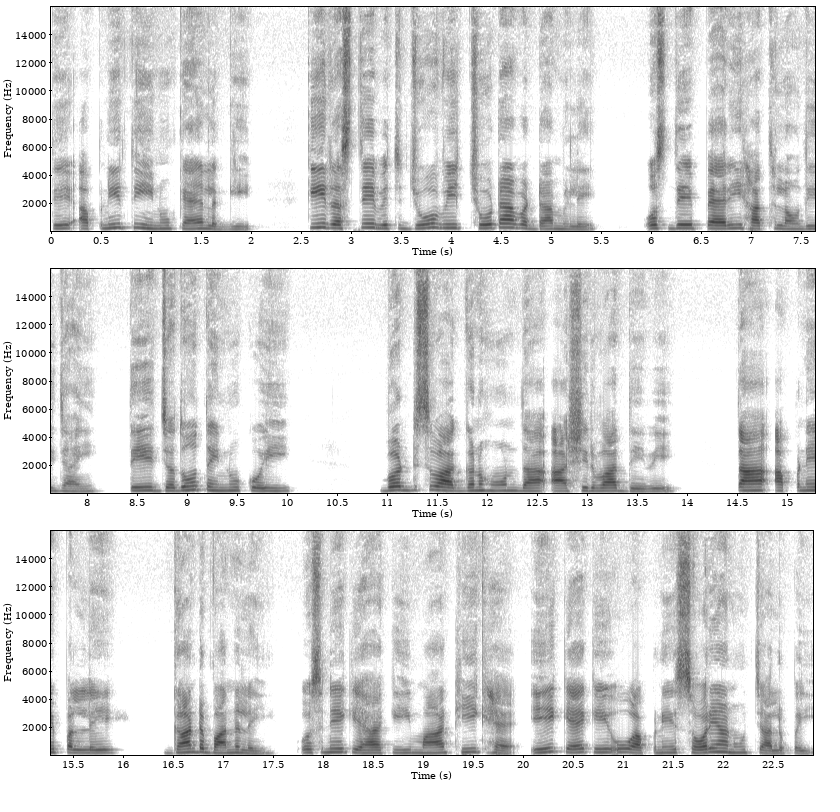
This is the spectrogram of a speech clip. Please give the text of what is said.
ਤੇ ਆਪਣੀ ਧੀ ਨੂੰ ਕਹਿਣ ਲੱਗੀ ਕਿ ਰਸਤੇ ਵਿੱਚ ਜੋ ਵੀ ਛੋਟਾ ਵੱਡਾ ਮਿਲੇ ਉਸ ਦੇ ਪੈਰੀ ਹੱਥ ਲਾਉਂਦੀ ਜਾਈ ਤੇ ਜਦੋਂ ਤੈਨੂੰ ਕੋਈ ਵੱਡ ਸੁਹਾਗਣ ਹੋਣ ਦਾ ਆਸ਼ੀਰਵਾਦ ਦੇਵੇ, ਤਾਂ ਆਪਣੇ ਪੱਲੇ ਗੰਢ ਬੰਨ ਲਈ। ਉਸਨੇ ਕਿਹਾ ਕਿ ਮਾਂ ਠੀਕ ਹੈ, ਇਹ ਕਹਿ ਕੇ ਉਹ ਆਪਣੇ ਸਹੁਰਿਆਂ ਨੂੰ ਚੱਲ ਪਈ।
